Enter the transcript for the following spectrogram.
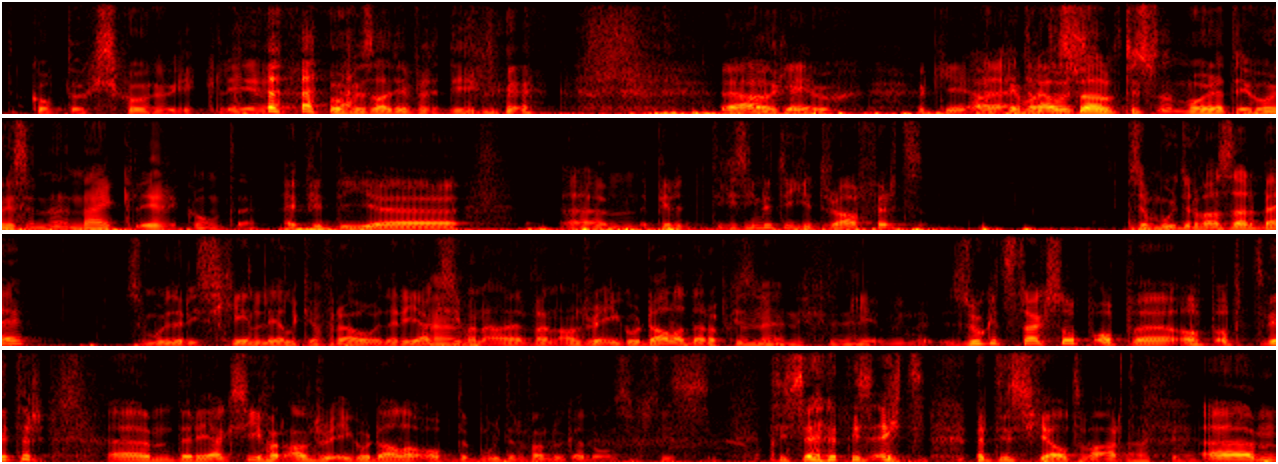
De koop toch eens gewoon goede kleren. Hoeveel zal hij verdienen? Ja, oké. genoeg. Oké, Oké, eh, maar het is, wel, het is wel mooi dat hij gewoon in zijn Nike kleren komt. Hè. heb je die... eh, ehm, heb je het gezien hoe hij gedraft werd? Zijn moeder was daarbij. Zijn moeder is geen lelijke vrouw. De reactie Ja. van, eh, van André Iguodala daarop gezien. Nee, zoek het straks op op, eh, op, op Twitter. Ehm, de reactie van André Iguodala op de moeder van Luka Doncic. Het is, het is, het is echt het is geld waard. Ehm,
